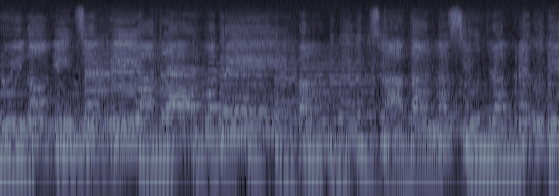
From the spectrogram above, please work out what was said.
rujno vince prijatelje pogreba, slata nas jutra prebudi.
